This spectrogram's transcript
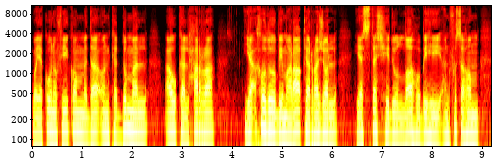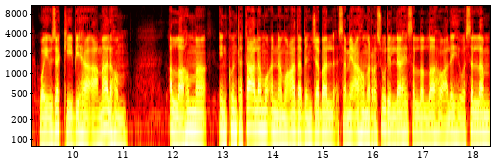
ويكون فيكم داء كالدمل أو كالحرة يأخذ بمراق الرجل يستشهد الله به أنفسهم ويزكي بها أعمالهم. اللهم إن كنت تعلم أن معاذ بن جبل سمعه من رسول الله صلى الله عليه وسلم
